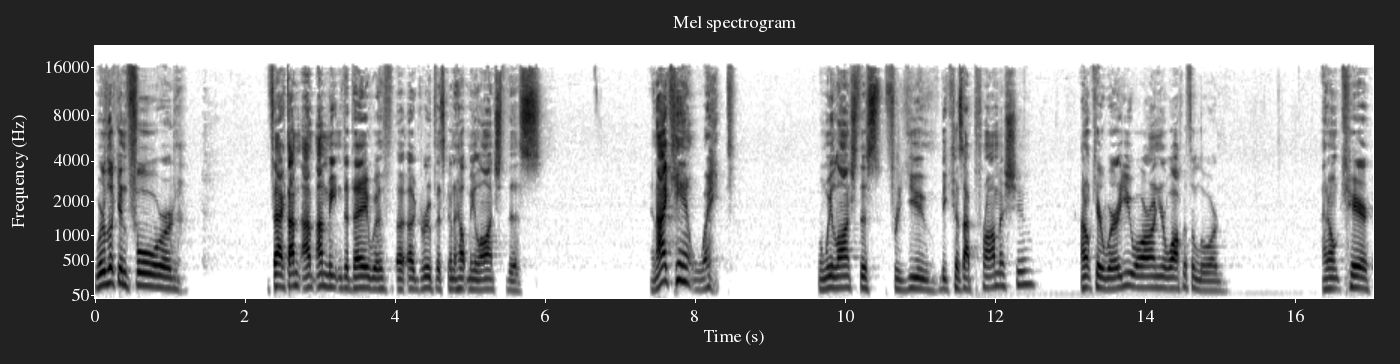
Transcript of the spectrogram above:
We're looking forward. In fact, I'm, I'm meeting today with a, a group that's going to help me launch this. And I can't wait when we launch this for you because I promise you, I don't care where you are on your walk with the Lord. I don't care.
